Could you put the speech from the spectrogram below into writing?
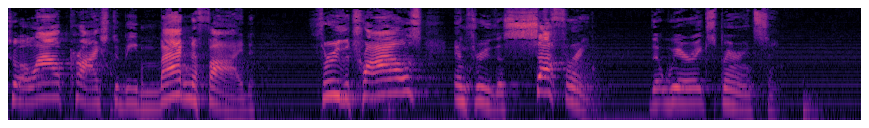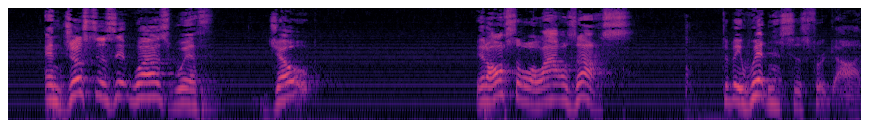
to allow Christ to be magnified through the trials and through the suffering that we're experiencing. And just as it was with Job, it also allows us to be witnesses for God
